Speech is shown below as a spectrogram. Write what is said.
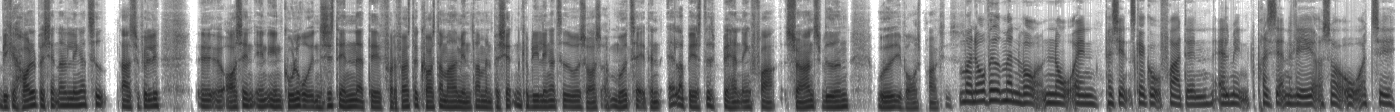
vi kan holde patienterne længere tid. Der er selvfølgelig øh, også en, en, en guldråd i den sidste ende, at det for det første koster meget mindre, men patienten kan blive længere tid ude hos os og modtage den allerbedste behandling fra Sørens viden ude i vores praksis. Hvornår ved man, hvornår en patient skal gå fra den almindelige praktiserende læge og så over til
